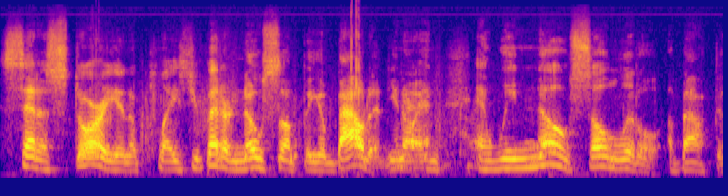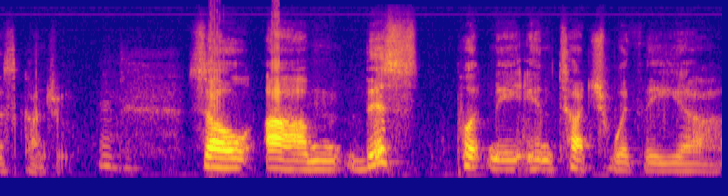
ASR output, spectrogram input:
set a story in a place, you better know something about it. You know, and and we know so little about this country. Mm -hmm. So um, this put me in touch with the uh,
